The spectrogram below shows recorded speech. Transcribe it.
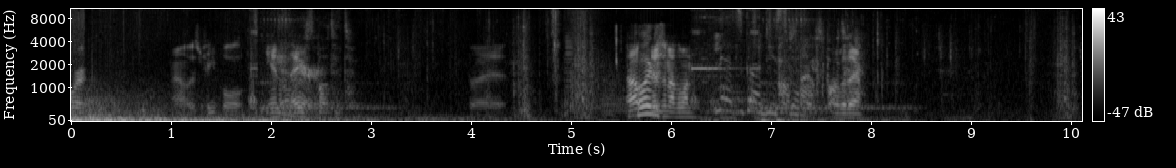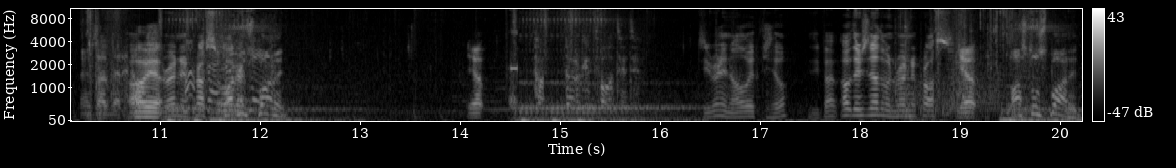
were. Oh, there's people in there. Spotted. But. Oh, Well, there's another one Let's go this way. over there. Inside that oh, house. Oh yeah. Running across the water. Spotted. Yep. Target spotted. Is he running all the way up the hill? Is he by- Oh, there's another one running across. Yep. Hostile spotted.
